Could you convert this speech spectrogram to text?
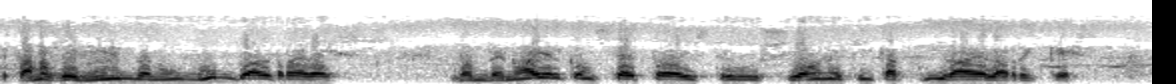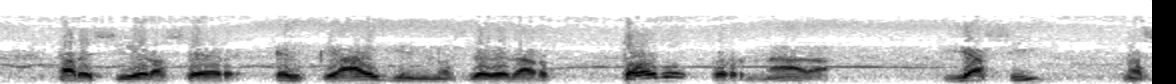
Estamos viviendo en un mundo al revés, donde no hay el concepto de distribución equitativa de la riqueza. Pareciera ser el que alguien nos debe dar todo por nada y así nos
